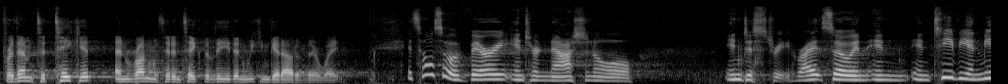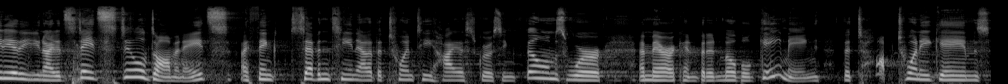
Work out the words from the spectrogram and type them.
for them to take it and run with it and take the lead, and we can get out of their way. It's also a very international industry, right? So in, in, in TV and media, the United States still dominates. I think 17 out of the 20 highest grossing films were American, but in mobile gaming, the top 20 games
